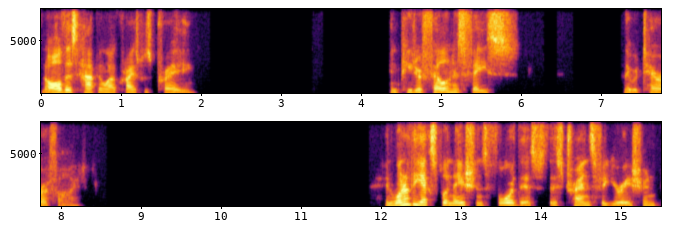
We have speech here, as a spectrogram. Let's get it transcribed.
And all this happened while Christ was praying. And Peter fell on his face. They were terrified. And one of the explanations for this, this transfiguration,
